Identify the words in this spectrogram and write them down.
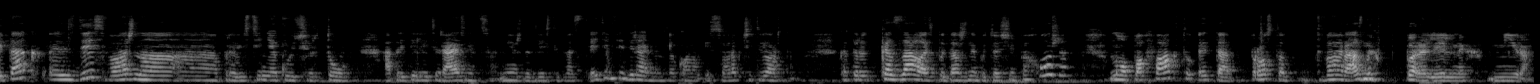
Итак, э, здесь важно а, провести некую черту, определить разницу между 223 федеральным законом и 44, которые, казалось бы, должны быть очень похожи, но по факту это просто два разных параллельных мира.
